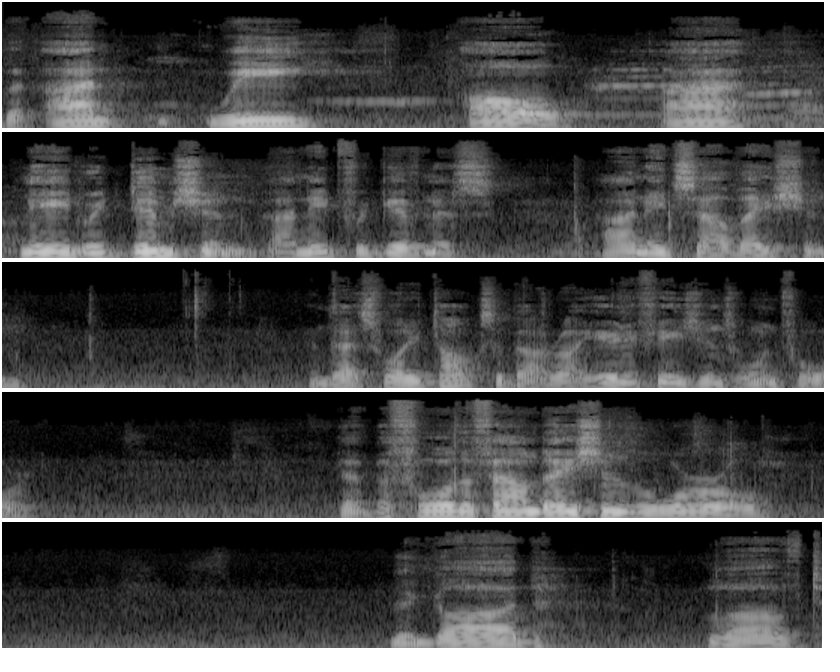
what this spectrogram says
but I, we all, I need redemption. I need forgiveness. I need salvation. And that's what he talks about right here in Ephesians 1 4. That before the foundation of the world, that God loved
